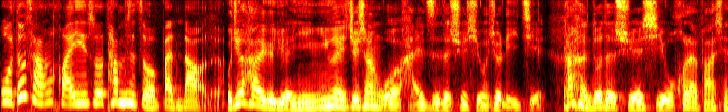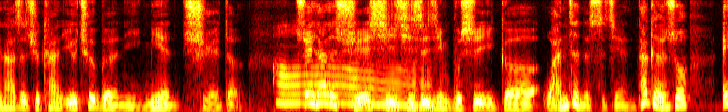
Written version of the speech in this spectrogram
我都常怀疑说他们是怎么办到的。我觉得还有一个原因，因为就像我孩子的学习，我就理解他很多的学习。我后来发现他是去看 YouTube 里面学的，哦，所以他的学习其实已经不是一个完整的时间。他可能说。哎，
